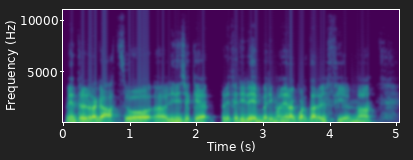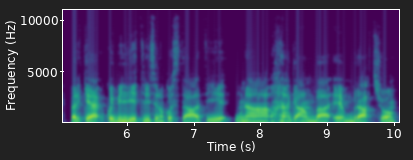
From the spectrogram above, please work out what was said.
mentre il ragazzo eh, gli dice che preferirebbe rimanere a guardare il film perché quei biglietti gli sono costati una, una gamba e un braccio.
